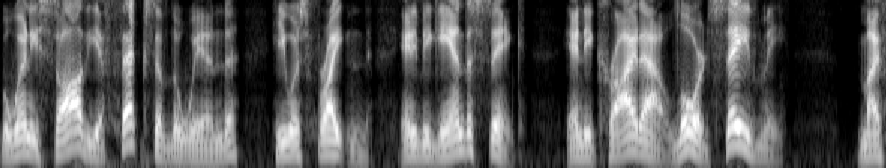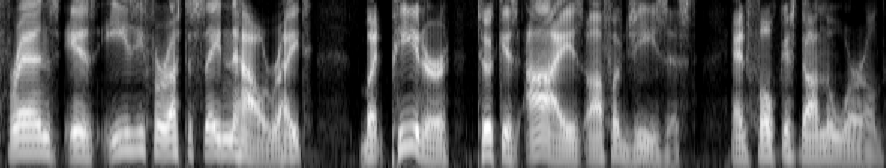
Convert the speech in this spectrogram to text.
But when he saw the effects of the wind, he was frightened, and he began to sink, and he cried out, Lord, save me. My friends, it is easy for us to say now, right? But Peter took his eyes off of Jesus and focused on the world,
